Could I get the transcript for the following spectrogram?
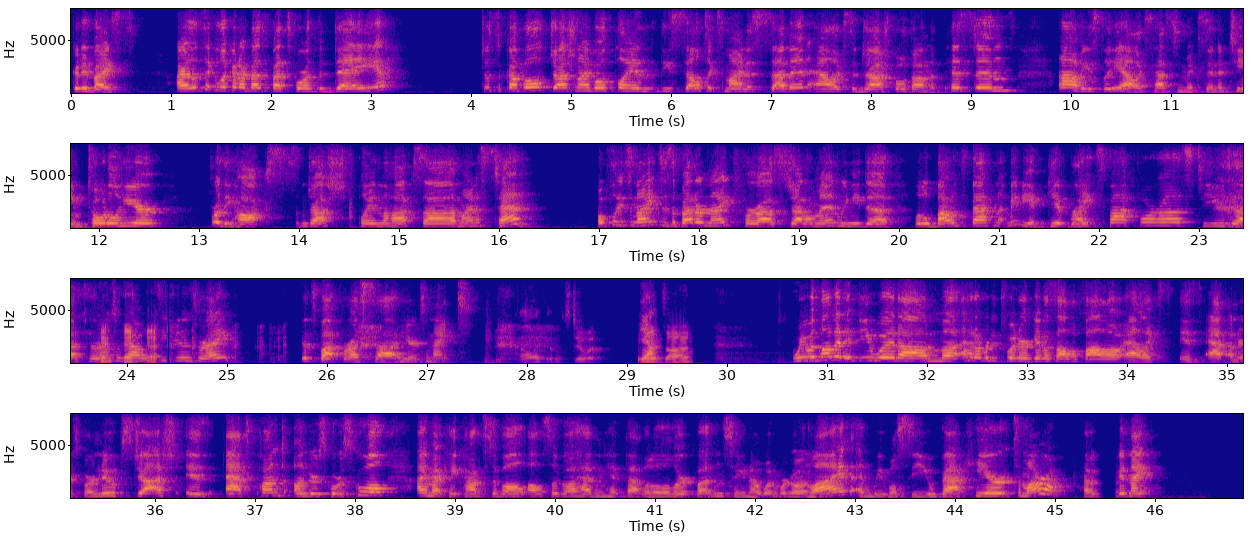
Good advice. All right, let's take a look at our best bets for the day. Just a couple. Josh and I both playing the Celtics minus seven. Alex and Josh both on the Pistons. And obviously, Alex has to mix in a team total here for the Hawks. And Josh playing the Hawks uh, minus 10. Hopefully tonight is a better night for us, gentlemen. We need a little bounce back, maybe a get right spot for us to use uh, terms we always use, right? Good spot for us uh, here tonight. I like it. Let's do it. Yeah. Well done. We would love it if you would um, head over to Twitter, give us all a follow. Alex is at underscore noops. Josh is at punt underscore school. I'm at Kate Constable. Also, go ahead and hit that little alert button so you know when we're going live. And we will see you back here tomorrow. Have a good night.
